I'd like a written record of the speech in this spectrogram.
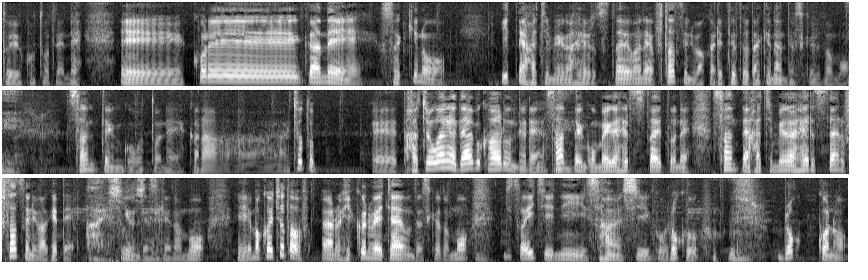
ということでね、えーこれがね、さっきの 1.8MHz 帯はね、2つに分かれてただけなんですけれども、え3.5とね、から、ちょっと、えーと波長がね、だいぶ変わるんでね、3.5MHz 帯とね、3.8MHz 帯の2つに分けて言うんですけ。ども、えーまあ、これちょっとあのひっくるめちゃうんですけども、実は1、2、3、4、5、6、6個の、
